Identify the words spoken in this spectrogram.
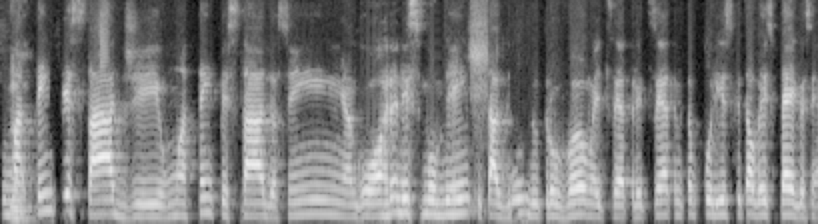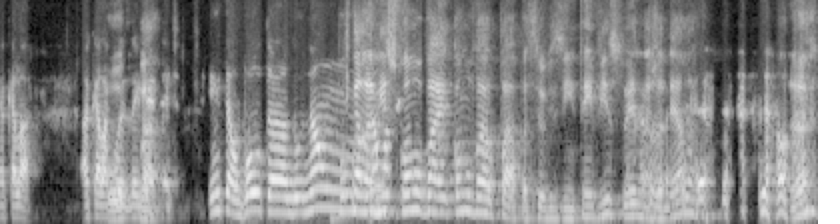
Uma é. tempestade, uma tempestade, assim, agora, nesse momento, está vindo o trovão, etc, etc. Então, por isso que talvez pegue, assim, aquela aquela Opa. coisa da internet. Então, voltando, não. Vou falar não... nisso, como vai, como vai o Papa, seu vizinho? Tem visto ele na janela? não, Hã?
